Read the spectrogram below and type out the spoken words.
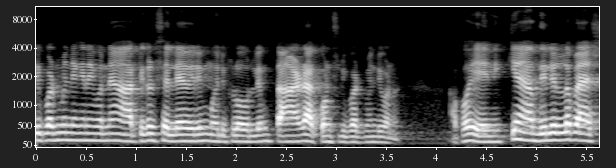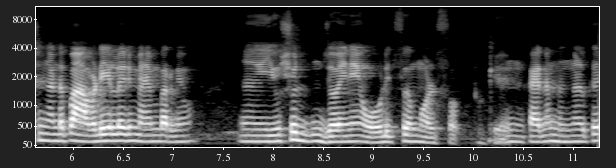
ഡിപ്പാർട്ട്മെന്റ് എങ്ങനെ പറഞ്ഞാൽ ആർട്ടിക്കിൾസ് എല്ലാവരും ഒരു ഫ്ലോറിലും താഴെ അക്കൗണ്ട്സ് ഡിപ്പാർട്ട്മെന്റുമാണ് അപ്പോൾ എനിക്ക് അതിലുള്ള പാഷൻ കണ്ടപ്പോൾ അവിടെയുള്ള ഒരു മാം പറഞ്ഞു you should join a audit firm also കാരണം നിങ്ങൾക്ക്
